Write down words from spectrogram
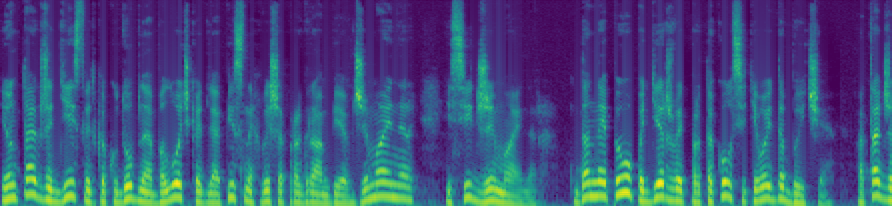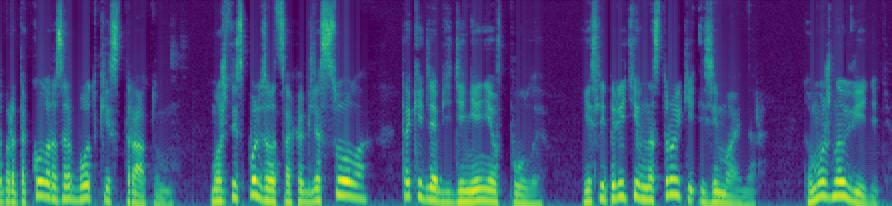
и он также действует как удобная оболочка для описанных выше программ BFG Miner и CG Miner. Данное ПО поддерживает протокол сетевой добычи, а также протокол разработки Stratum. Может использоваться как для соло, так и для объединения в пулы. Если перейти в настройки EasyMiner, то можно увидеть,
